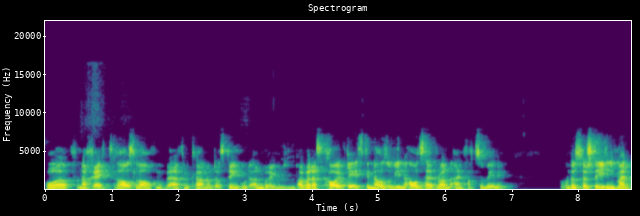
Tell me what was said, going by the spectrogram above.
wo er nach rechts rauslaufen, werfen kann und das Ding gut anbringen. Aber das Called Gaze genauso wie ein Outside Run einfach zu wenig. Und das verstehe ich nicht. Ich meine,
